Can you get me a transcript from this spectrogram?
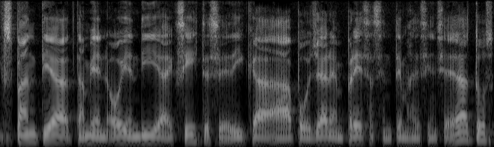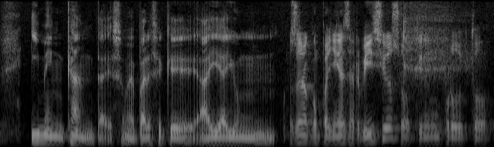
Xpantia también hoy en día existe, se dedica a apoyar a empresas en temas de ciencia de datos y me encanta eso. Me parece que ahí hay un, ¿Es una compañía de servicios o tienen un producto?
